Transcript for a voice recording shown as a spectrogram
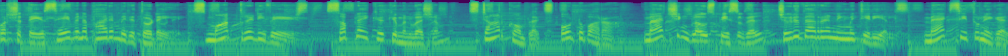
വർഷത്തെ സേവന പാരമ്പര്യത്തോടെ സ്മാർട്ട് റെഡിവേഴ്സ് സപ്ലൈ എക്യുപ്മെന്റ് വശം star complex Ottupara. Matching blouse പീസുകൾ ചുരിദാർ റണ്ണിംഗ് മെറ്റീരിയൽസ്. മാക്സി തുണികൾ.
